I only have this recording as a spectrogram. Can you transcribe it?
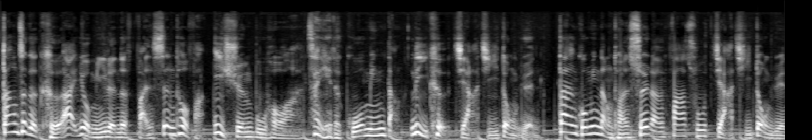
当这个可爱又迷人的反渗透法一宣布后啊，在野的国民党立刻甲级动员。但国民党团虽然发出假旗动员，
